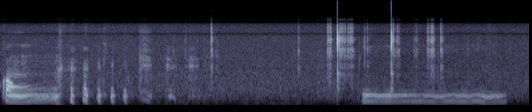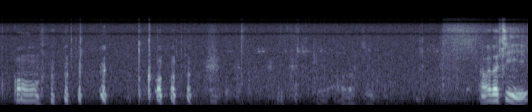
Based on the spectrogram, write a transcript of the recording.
コ ンピーコン。コン。泡立ちいい？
